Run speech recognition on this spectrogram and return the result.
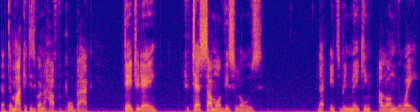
that the market is going to have to pull back day to day to test some of these lows that it's been making along the way.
